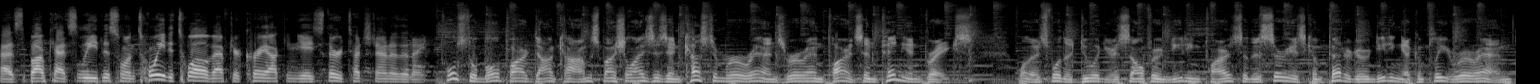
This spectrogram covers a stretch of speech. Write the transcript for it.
as the Bobcats lead this one 20 to 12 after Cray Ockengay's third touchdown of the night. PostalBullPart.com specializes in custom rear ends, rear end parts, and pinion brakes. Whether it's for the do-it-yourselfer needing parts or the serious competitor needing a complete rear end,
